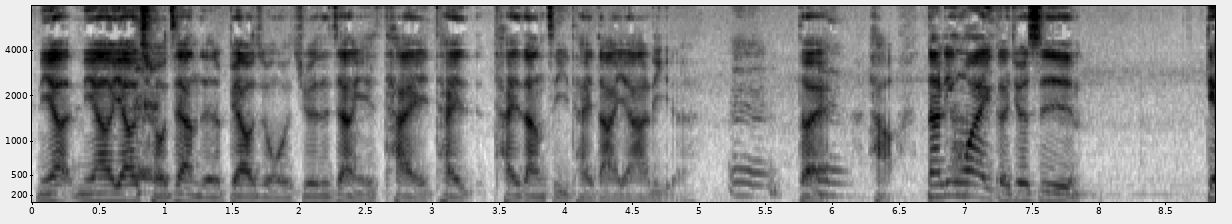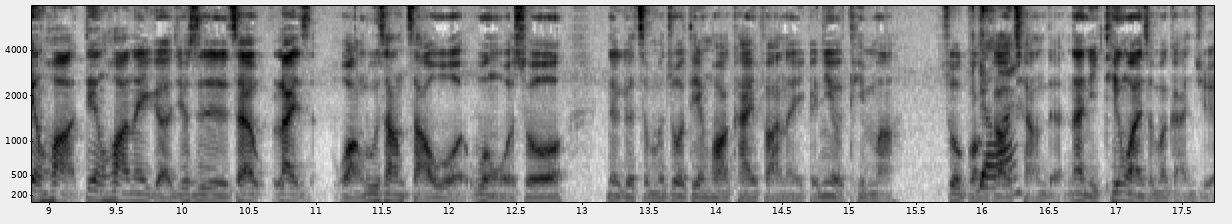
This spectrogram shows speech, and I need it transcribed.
你要你要要求这样的标准，我觉得这样也太太太让自己太大压力了。嗯，对，嗯、好，那另外一个就是电话电话那个，就是在赖网络上找我问我说那个怎么做电话开发那一个，你有听吗？做广告墙的，啊、那你听完什么感觉？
